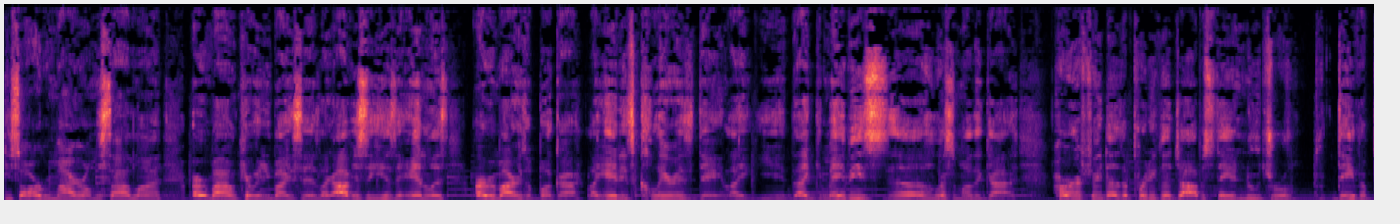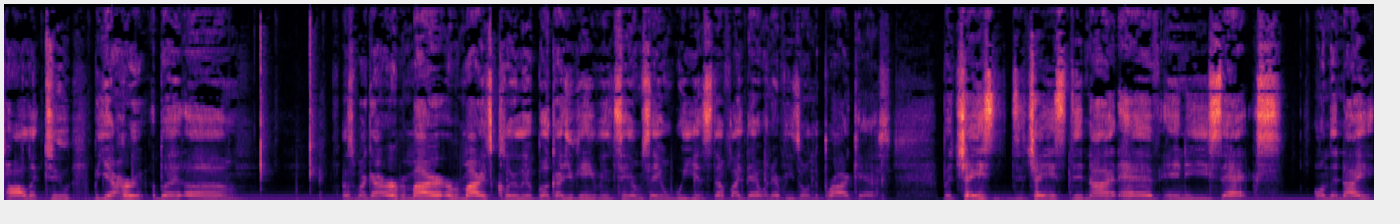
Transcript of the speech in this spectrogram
You saw Urban Meyer on the sideline. Urban Meyer, I don't care what anybody says. Like, obviously, he is an analyst. Urban Meyer is a Buckeye. Like, it is clear as day. Like, you, like maybe uh, who are some other guys? Herbstreit does a pretty good job of staying neutral. David Pollack too. But yeah, her. But um, that's my guy, Urban Meyer. Urban Meyer is clearly a Buckeye. You can even hear him saying "we" and stuff like that whenever he's on the broadcast. But Chase, Chase did not have any sacks on the night.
